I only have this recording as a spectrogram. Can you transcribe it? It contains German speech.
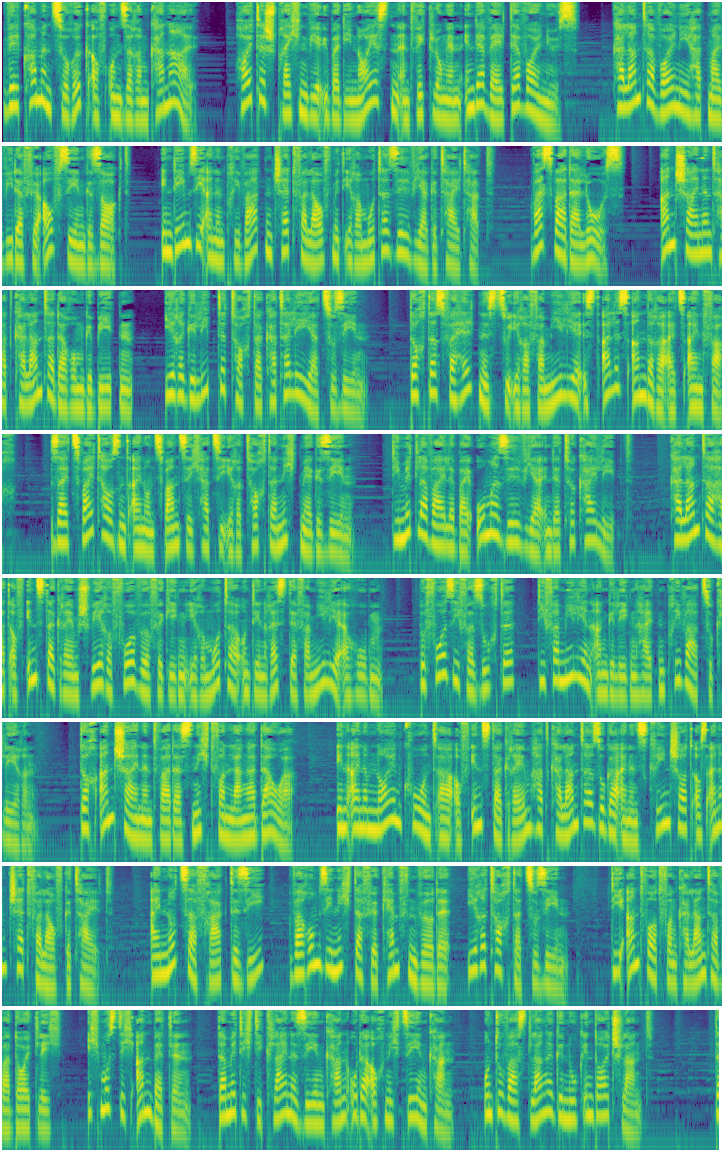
Willkommen zurück auf unserem Kanal. Heute sprechen wir über die neuesten Entwicklungen in der Welt der Wollnys. Kalanta Wolny hat mal wieder für Aufsehen gesorgt, indem sie einen privaten Chatverlauf mit ihrer Mutter Silvia geteilt hat. Was war da los? Anscheinend hat Kalanta darum gebeten, ihre geliebte Tochter Kataleya zu sehen. Doch das Verhältnis zu ihrer Familie ist alles andere als einfach. Seit 2021 hat sie ihre Tochter nicht mehr gesehen, die mittlerweile bei Oma Silvia in der Türkei lebt. Kalanta hat auf Instagram schwere Vorwürfe gegen ihre Mutter und den Rest der Familie erhoben, bevor sie versuchte, die Familienangelegenheiten privat zu klären. Doch anscheinend war das nicht von langer Dauer. In einem neuen Q&A auf Instagram hat Kalanta sogar einen Screenshot aus einem Chatverlauf geteilt. Ein Nutzer fragte sie, warum sie nicht dafür kämpfen würde, ihre Tochter zu sehen. Die Antwort von Kalanta war deutlich, ich muss dich anbetteln, damit ich die Kleine sehen kann oder auch nicht sehen kann, und du warst lange genug in Deutschland.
